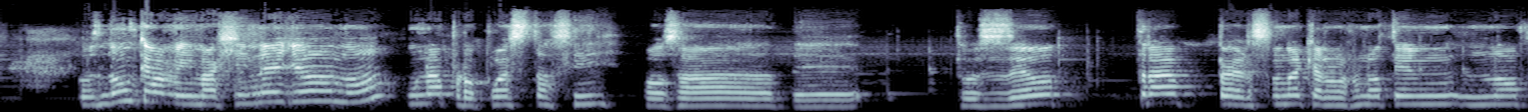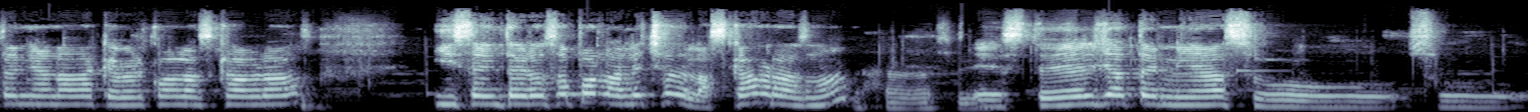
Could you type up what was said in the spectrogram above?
pues nunca me imaginé yo, ¿no? Una propuesta así, o sea, de, pues de otra persona que a lo mejor no, tiene, no tenía nada que ver con las cabras y se interesó por la leche de las cabras, ¿no? Este, él ya tenía su, su,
